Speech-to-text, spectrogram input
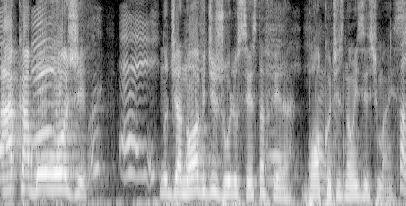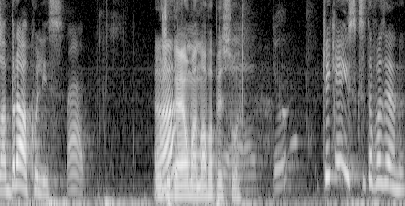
acabou hoje. No dia 9 de julho, sexta-feira. Bocotes não existe mais. Fala brócolis. Hoje Hã? o Gael é uma nova pessoa. Tu. que, que é isso que você tá fazendo?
